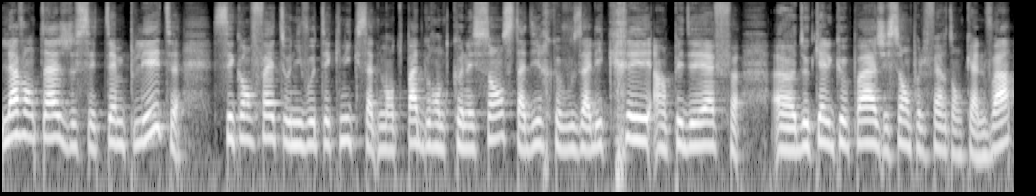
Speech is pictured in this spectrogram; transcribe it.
L'avantage de ces templates, c'est qu'en fait, au niveau technique, ça ne demande pas de grandes connaissances, c'est-à-dire que vous allez créer un PDF euh, de quelques pages et ça, on peut le faire dans Canva.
